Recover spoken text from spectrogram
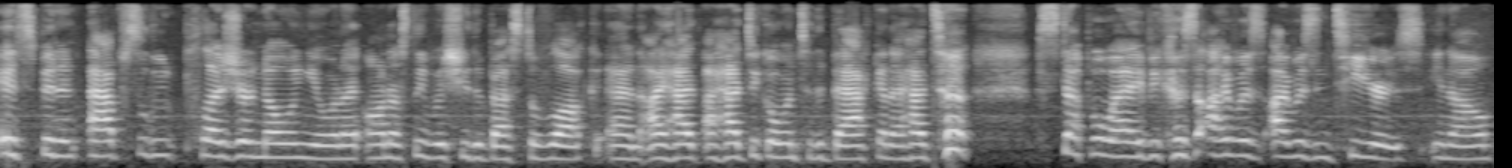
it's been an absolute pleasure knowing you and I honestly wish you the best of luck. And I had I had to go into the back and I had to step away because I was I was in tears you know?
